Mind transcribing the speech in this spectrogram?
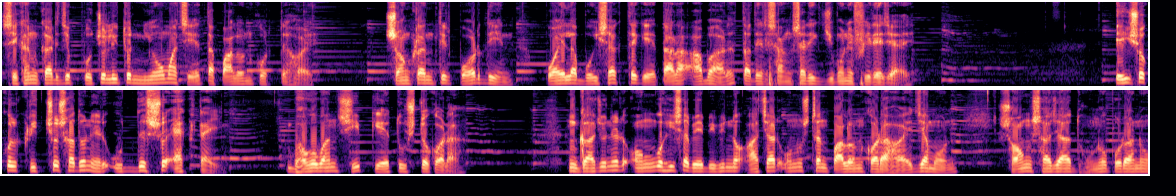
সেখানকার যে প্রচলিত নিয়ম আছে তা পালন করতে হয়। সংক্রান্তির পর দিন পয়লা বৈশাখ থেকে তারা আবার তাদের সাংসারিক জীবনে ফিরে যায়। এই সকল কৃচ্ছ সাধনের উদ্দেশ্য একটাই, ভগবান শিবকে তুষ্ট করা। গাজনের অঙ্গ হিসাবে বিভিন্ন আচার অনুষ্ঠান পালন করা হয়, যেমন সং সাজা, ধুনো পোড়ানো,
